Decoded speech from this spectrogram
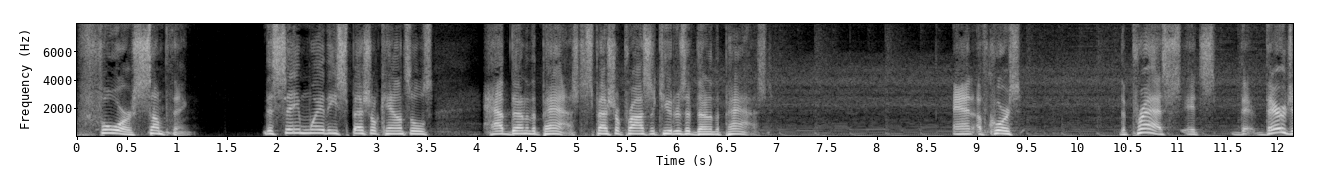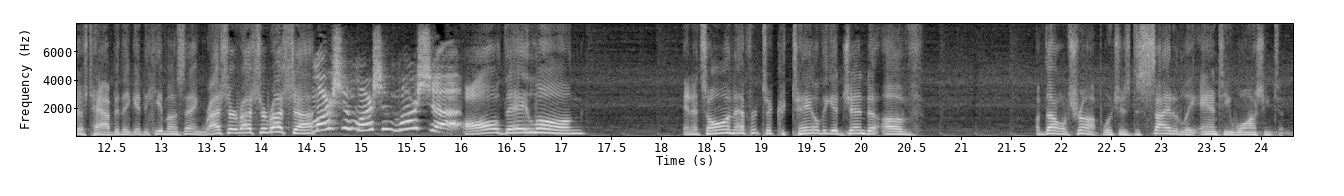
for something. The same way these special counsels have done in the past, special prosecutors have done in the past. And of course, the press, it's they're just happy they get to keep on saying Russia, Russia, Russia. Marsha, Marsha, Marsha. All day long and it's all an effort to curtail the agenda of, of Donald Trump, which is decidedly anti Washington.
